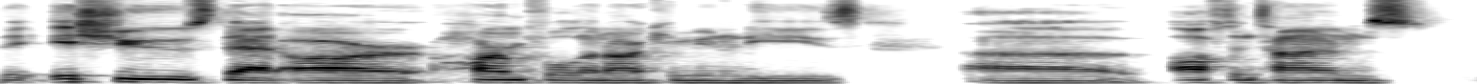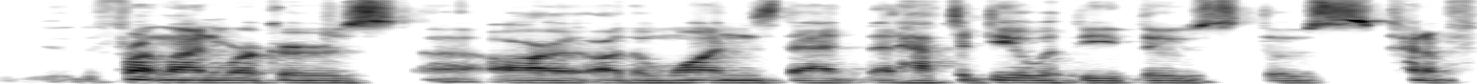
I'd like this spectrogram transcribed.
the issues that are harmful in our communities uh, oftentimes the frontline workers uh, are are the ones that that have to deal with the those those kind of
